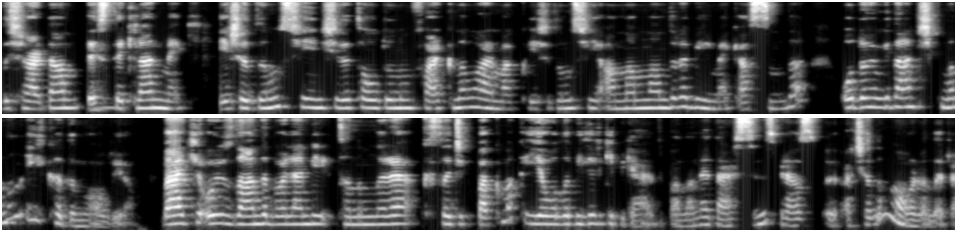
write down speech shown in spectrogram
dışarıdan desteklenmek, yaşadığımız şeyin şiddet olduğunun farkına varmak, yaşadığımız şeyi anlamlandırabilmek aslında o döngüden çıkmanın ilk adımı oluyor. Belki o yüzden de böyle bir tanımlara kısacık bakmak iyi olabilir gibi geldi bana. Ne dersiniz? Biraz e, açalım mı oraları?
